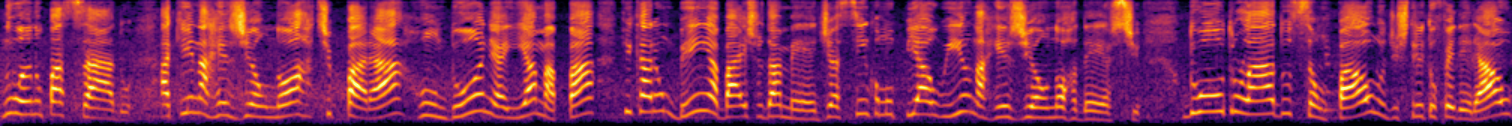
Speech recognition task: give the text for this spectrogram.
no ano passado. Aqui na região norte, Pará, Rondônia e Amapá ficaram bem abaixo da média, assim como Piauí na região nordeste. Do outro lado, São Paulo, Distrito Federal,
